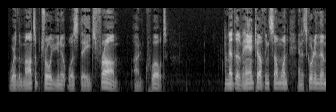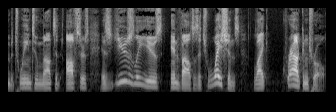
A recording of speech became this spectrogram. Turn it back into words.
where the mounted patrol unit was staged from, unquote. The method of handcuffing someone and escorting them between two mounted officers is usually used in volatile situations, like crowd control.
